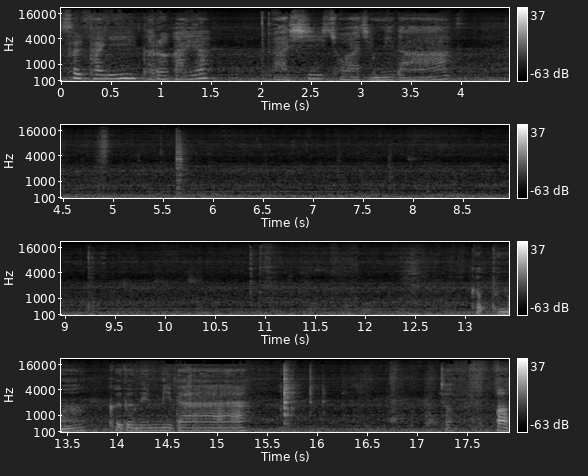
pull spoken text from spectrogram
설탕이 들어가야 맛이 좋아집니다. 거품은 걷어냅니다. 저, 어,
